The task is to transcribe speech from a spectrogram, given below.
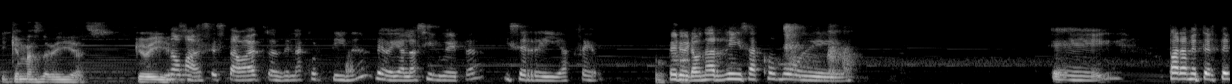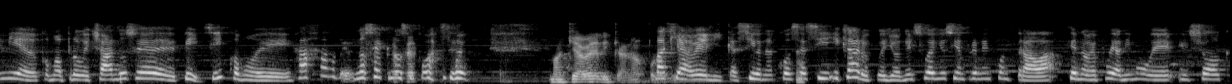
¿Y qué más le veías? ¿Qué veías? nomás estaba detrás de la cortina, le veía la silueta y se reía feo. Pero era una risa como de eh, para meterte en miedo, como aprovechándose de ti, ¿sí? Como de, jaja, no sé, no sé cómo hacer, Maquiavélica, ¿no? Por maquiavélica, sí, una cosa así. Y claro, pues yo en el sueño siempre me encontraba que no me podía ni mover, en shock,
